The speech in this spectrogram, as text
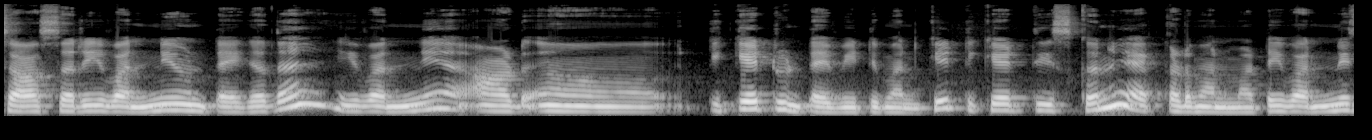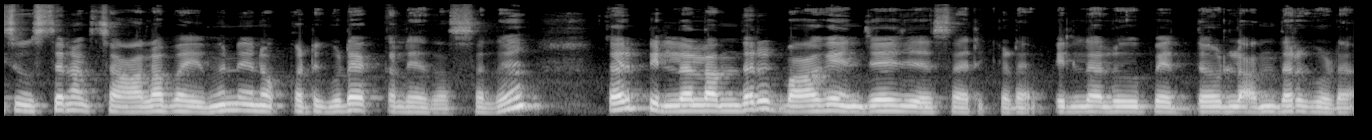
సాసరి ఇవన్నీ ఉంటాయి కదా? ఇవన్నీ ఆడ టికెట్ ఉంటాయి వీటి మనకి. టికెట్ తీసుకొని ఎక్కడం అనమాట ఇవన్నీ చూస్తే నాకు చాలా భయం నేను ఒక్కటి కూడా ఎక్కలేదు అసలు. కానీ పిల్లలందరూ బాగా ఎంజాయ్ చేశారు ఇక్కడ. పిల్లలు పెద్దోళ్ళు అందరు కూడా.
